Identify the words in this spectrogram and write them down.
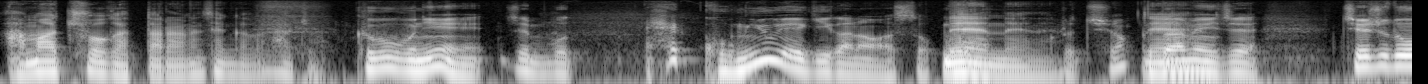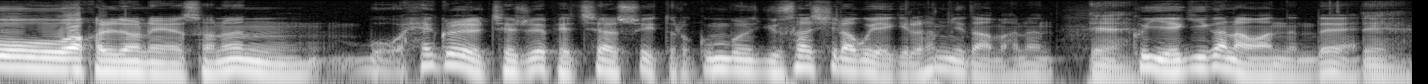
아마추어 같다라는 생각을 하죠. 그 부분이 이제 뭐 핵 공유 얘기가 나왔었고 네, 네, 네. 그렇죠. 네. 그다음에 이제 제주도와 관련해서는 뭐 핵을 제주에 배치할 수 있도록 뭐 유사시라고 얘기를 합니다만은 예. 그 얘기가 나왔는데 네.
